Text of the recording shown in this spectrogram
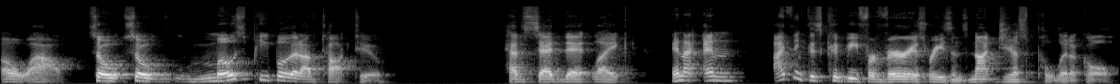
Oh wow. So so most people that i've talked to have said that like and i and i think this could be for various reasons not just political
